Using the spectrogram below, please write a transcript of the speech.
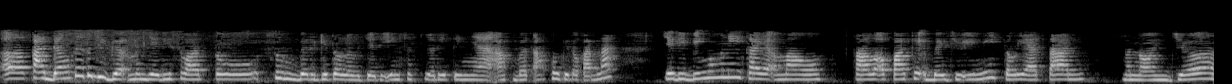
uh, kadang tuh itu juga menjadi suatu sumber gitu loh jadi insecurity-nya buat aku gitu karena jadi bingung nih kayak mau kalau pakai baju ini kelihatan menonjol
